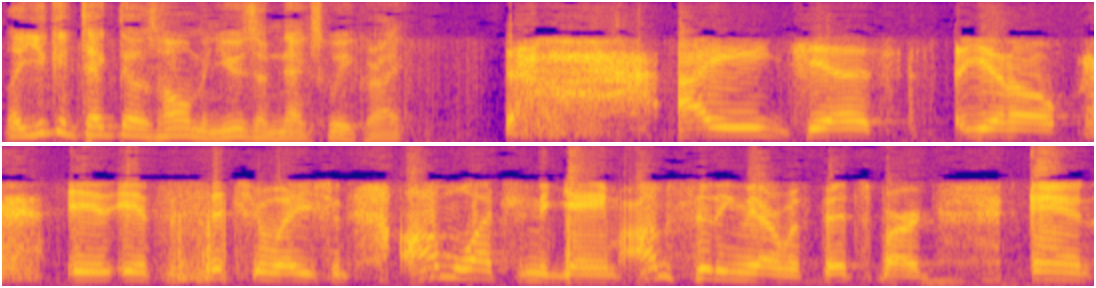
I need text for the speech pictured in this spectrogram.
like you can take those home and use them next week, right? I just, you know, it, it's a situation. I'm watching the game. I'm sitting there with Pittsburgh, and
